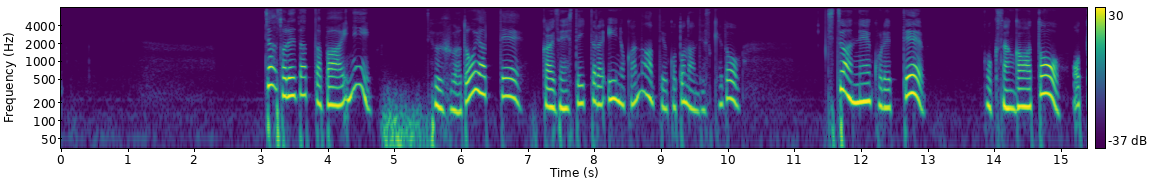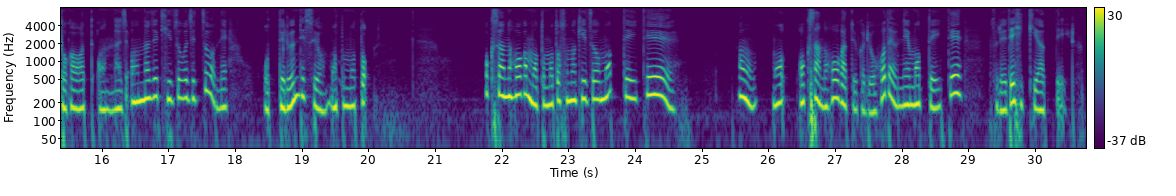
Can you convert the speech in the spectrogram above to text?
じゃあそれだった場合に、夫婦はどうやって改善していったらいいのかなっていうことなんですけど、実はね、これって、奥さん側と夫側って同じ、同じ傷を実はね、負ってるんですよ、もともと。奥さんの方がもともとその傷を持っていて、まあ、も、奥さんの方がっていうか両方だよね、持っていて、それで引き合っている。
